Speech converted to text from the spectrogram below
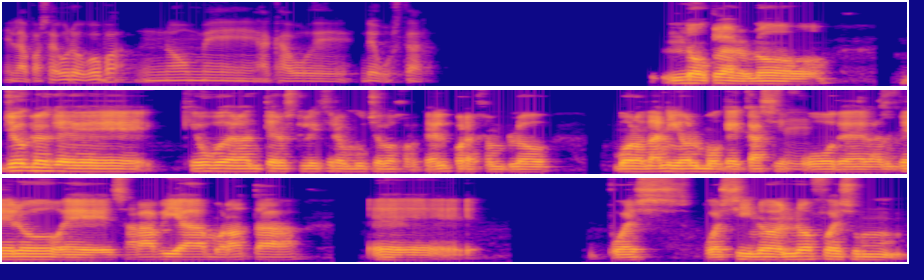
en la pasada Eurocopa, no me acabo de, gustar. No, claro, no. Yo creo que, hubo delanteros que lo hicieron mucho mejor que él. Por ejemplo, bueno, Dani Olmo, que casi jugó de delantero, eh, Sarabia, Morata. Eh, pues, pues sí, no, no fue su,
